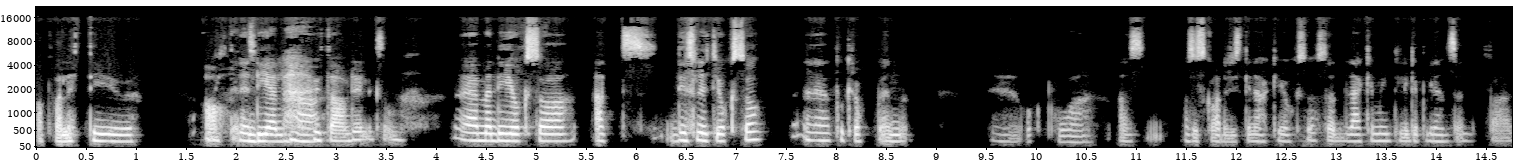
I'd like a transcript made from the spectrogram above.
att vara lätt är ju ja, en del Ja. utav det. Liksom. Eh, Men det är ju också att det sliter ju också eh, på kroppen eh, och på alltså, alltså skaderisken ökar ju också. Så det där kan man inte ligga på gränsen för,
